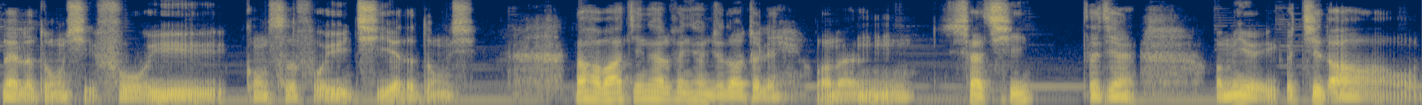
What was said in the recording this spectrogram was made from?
类的东西，服务于公司、服务于企业的东西。那好吧，今天的分享就到这里，我们下期再见。我们有一个记得哦，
